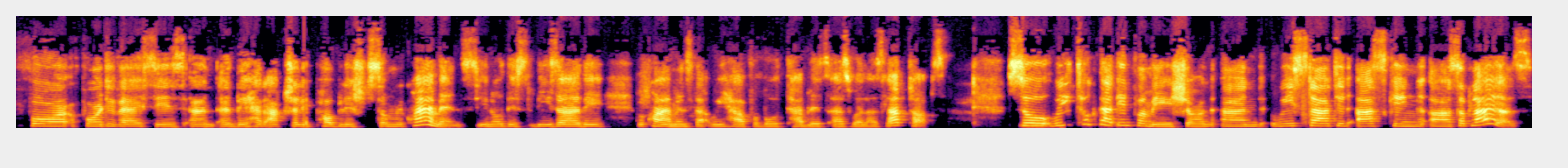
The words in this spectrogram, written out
for for devices and and they had actually published some requirements. You know this these are the requirements that we have for both tablets as well as laptops so mm-hmm. we took that information and we started asking uh, suppliers,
